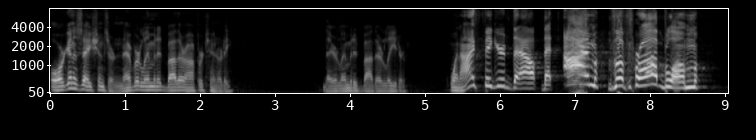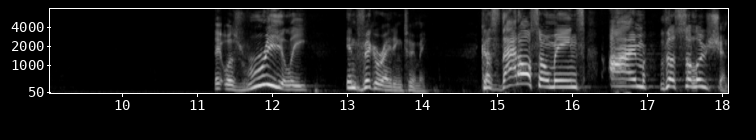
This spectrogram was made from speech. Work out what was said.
Organizations are never limited by their opportunity, they are limited by their leader. When I figured out that I'm the problem, it was really invigorating to me. Because that also means I'm the solution.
